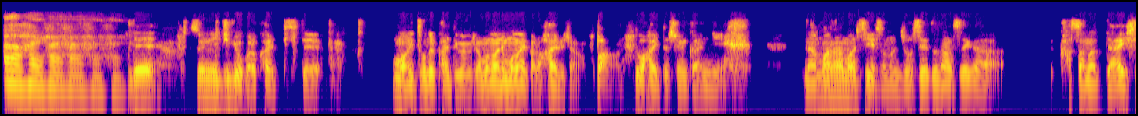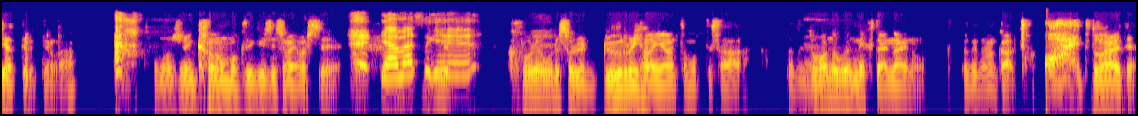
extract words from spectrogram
あ、はいはいはいはいはい。で、普通に授業から帰ってきて、まあ、いつも通り帰ってくるじゃん。もう何もないから入るじゃん。バーンドア入った瞬間に、生々しいその女性と男性が重なって愛し合ってるっていうのが、その瞬間を目撃してしまいまして、やばすぎる。これ俺それルール違反やんと思ってさ、だってドアノブにネクタイないの。だけどなんか、おいって怒鳴られて、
